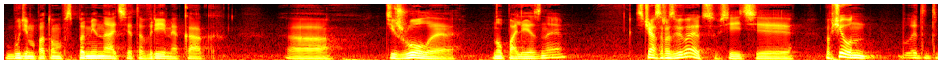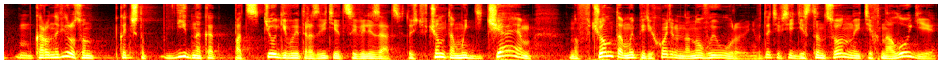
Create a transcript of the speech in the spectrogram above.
Будем потом вспоминать это время как тяжелое, но полезное. Сейчас развиваются все эти... Вообще он, этот коронавирус, он, конечно, видно, как подстегивает развитие цивилизации. То есть в чем-то мы дичаем, но в чем-то мы переходим на новый уровень. Вот эти все дистанционные технологии,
